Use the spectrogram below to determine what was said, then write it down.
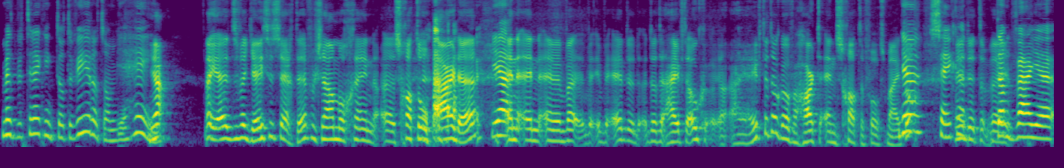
met betrekking tot de wereld om je heen. Ja. Nou ja, het is wat Jezus zegt, hè. Verzamel geen eh, schatten op aarde. ja. En, en eh, dat, hij, heeft ook, hij heeft het ook over hart en schatten, volgens mij, ja, toch? zeker. Ja, wij- dan waar je,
